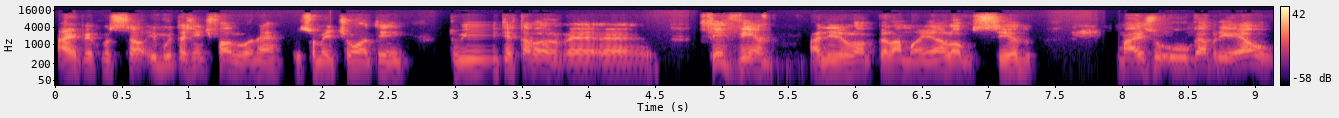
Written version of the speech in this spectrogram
A repercussão, e muita gente falou, né? Principalmente ontem, Twitter estava é, é, fervendo ali logo pela manhã, logo cedo. Mas o Gabriel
